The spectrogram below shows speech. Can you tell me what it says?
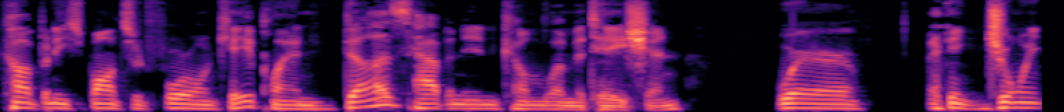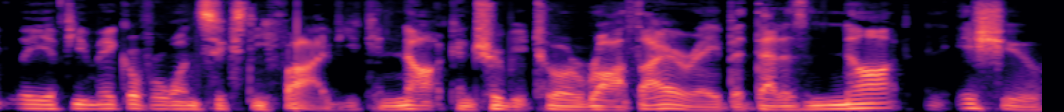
company sponsored 401k plan does have an income limitation where I think jointly, if you make over 165, you cannot contribute to a Roth IRA, but that is not an issue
